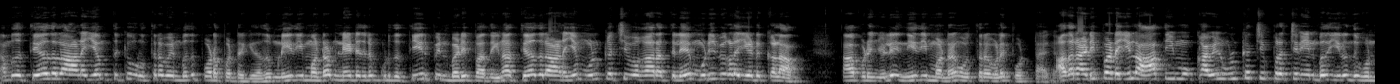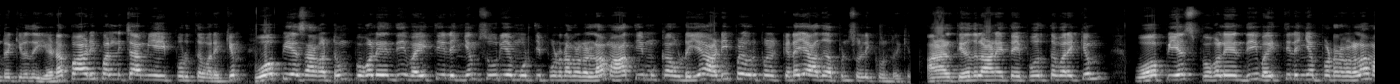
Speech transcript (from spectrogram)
நமது தேர்தல் ஆணையத்துக்கு ஒரு உத்தரவு என்பது போடப்பட்டிருக்கிறது. அதுவும் நீதிமன்றம் நேற்று தினம் கொடுத்த தீர்ப்பின்படி பார்த்தீங்கன்னா தேர்தல் ஆணையம் உள்கட்சி விவகாரத்திலே முடிவுகளை எடுக்கலாம் அப்படின்னு சொல்லி நீதிமன்றம் உத்தரவுகளை போட்டாங்க. அதன் அடிப்படையில் அதிமுகவில் உள்கட்சி பிரச்சனை என்பது இருந்து கொண்டிருக்கிறது. எடப்பாடி பழனிசாமியை பொறுத்த வரைக்கும் ஓபிஎஸ் ஆகட்டும் புகழேந்தி வைத்தியலிங்கம் சூரியமூர்த்தி போன்றவர்கள் எல்லாம் அதிமுகவுடைய அடிப்படை உறுப்பினர் கிடையாது அப்படின்னு சொல்லி கொண்டிருக்கிறது ஆனால் தேர்தல் ஆணையத்தை பொறுத்த வரைக்கும் ஓபிஎஸ் புகழேந்தி வைத்திலிங்கம் போன்றவர்களாம்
